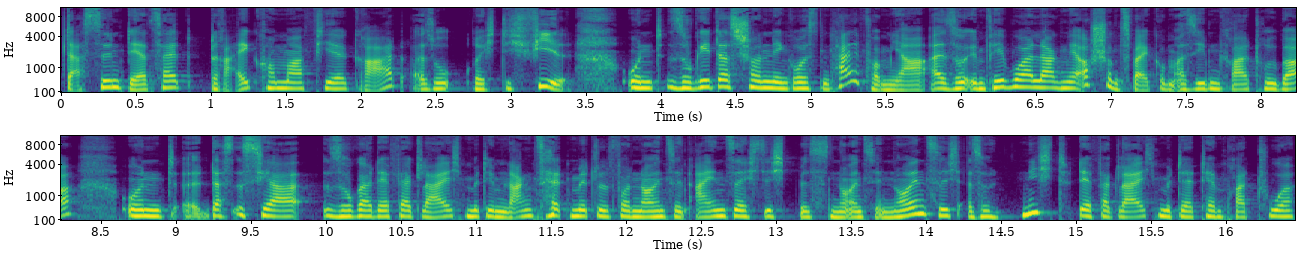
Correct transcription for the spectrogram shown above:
Das sind derzeit 3,4 Grad, also richtig viel. Und so geht das schon den größten Teil vom Jahr. Also im Februar lagen wir auch schon 2,7 Grad drüber. Und äh, das ist ja sogar der Vergleich mit dem Langzeitmittel von 1961 bis 1990. Also nicht der Vergleich mit der Temperatur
